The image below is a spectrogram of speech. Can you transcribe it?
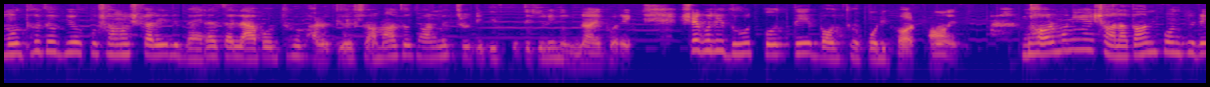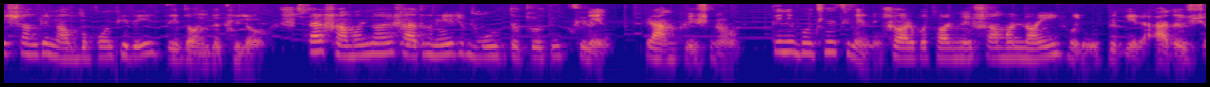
মধ্যযুগীয় কুসংস্কারের বেড়াজালে আবদ্ধ ভারতীয় সমাজ ও ধর্মের ত্রুটি বিস্মৃতিগুলি নির্ণয় করে। সেগুলি দূর করতে বদ্ধপরিকর হয়। ধর্ম নিয়ে সনাতন পন্থীদের সঙ্গে নব্যপন্থীদের যে দ্বন্দ্ব ছিল, তার সমন্বয় সাধনের মূর্ত প্রতীক ছিলেন রামকৃষ্ণ। তিনি বুঝিয়েছিলেন সর্বধর্মের সমন্বয়ই হল যুগের আদর্শ।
